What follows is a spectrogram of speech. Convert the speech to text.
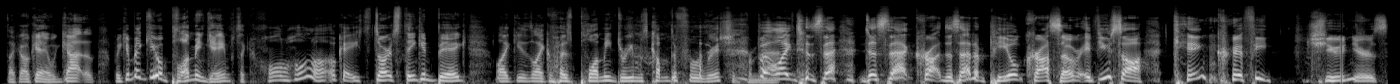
It's like, okay, we got we can make you a plumbing game. It's like, hold on, hold on. Okay, he starts thinking big, like he's like his plumbing dreams come to fruition from But that. like, does that does that cro- does that appeal cross over? If you saw Ken Griffey Jr.'s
